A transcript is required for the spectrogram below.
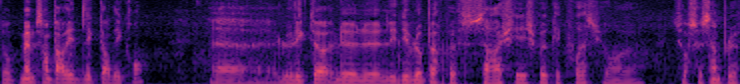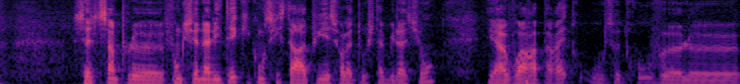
Donc même sans parler de lecteur d'écran, le lecteur, les développeurs peuvent s'arracher les cheveux quelquefois sur, sur ce simple cette simple fonctionnalité qui consiste à appuyer sur la touche tabulation et à voir apparaître où se trouve euh, le,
